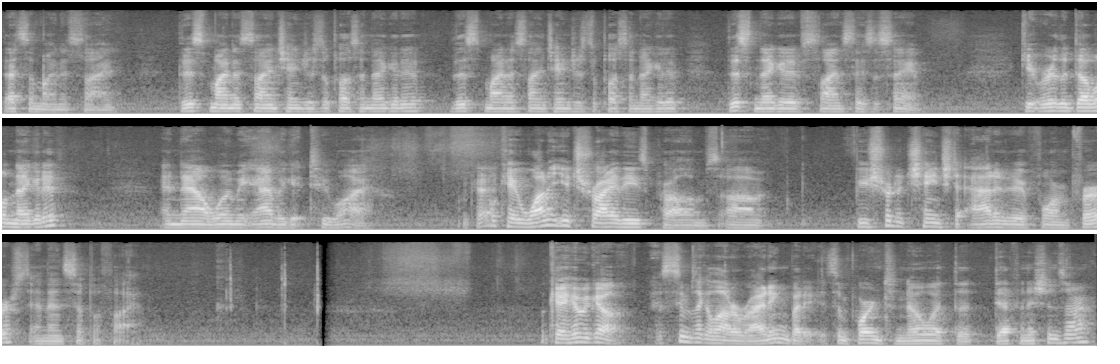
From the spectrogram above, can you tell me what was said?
That's a minus sign. This minus sign changes to plus a negative. This minus sign changes to plus a negative. This negative sign stays the same. Get rid of the double negative, and now when we add, we get 2y. Okay, okay why don't you try these problems? Um, be sure to change to additive form first, and then simplify. Okay, here we go. It seems like a lot of writing, but it's important to know what the definitions are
